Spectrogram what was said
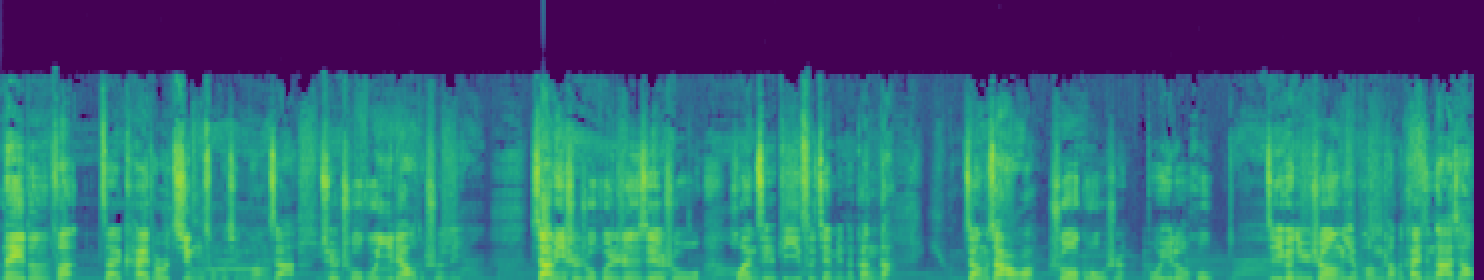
那顿饭在开头惊悚的情况下，却出乎意料的顺利。虾米使出浑身解数缓解第一次见面的尴尬，讲笑话、说故事，不亦乐乎。几个女生也捧场的开心大笑。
